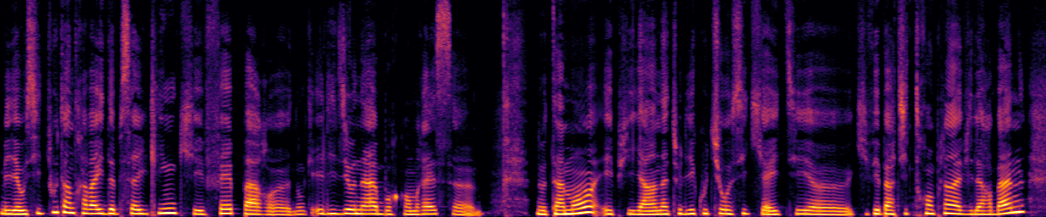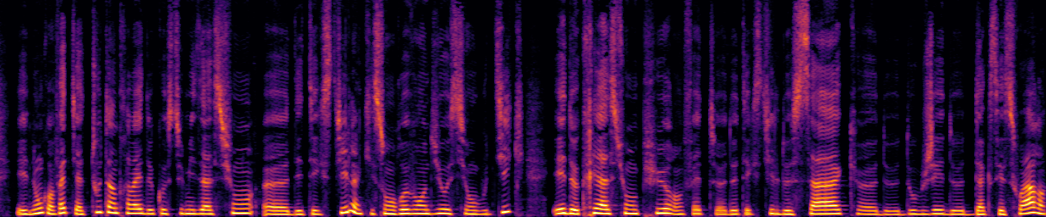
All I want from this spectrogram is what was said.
mais il y a aussi tout un travail d'upcycling qui est fait par euh, donc Elidiona à Bourg-en-Bresse notamment, et puis il y a un atelier couture aussi qui a été qui fait partie de Tremplin à Villeurbanne, et donc en fait il y a tout un travail de customisation des textiles qui sont revendus aussi en boutique et de création pure en fait de textiles, de sacs, de d'objets, d'accessoires,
